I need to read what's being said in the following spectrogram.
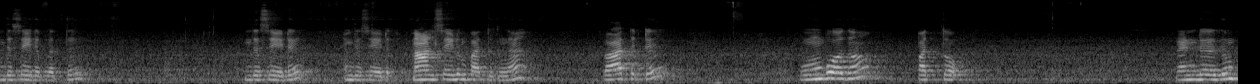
இந்த சைடு பத்து இந்த சைடு இந்த சைடு. நாலு சைடும் பார்த்துக்குங்க. பார்த்துட்டு ஒம்போதும் பத்தும். ரெண்டு இதுவும்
